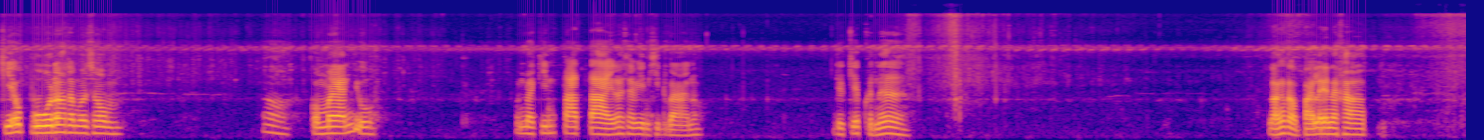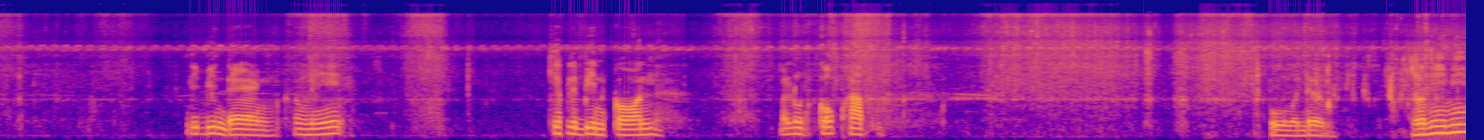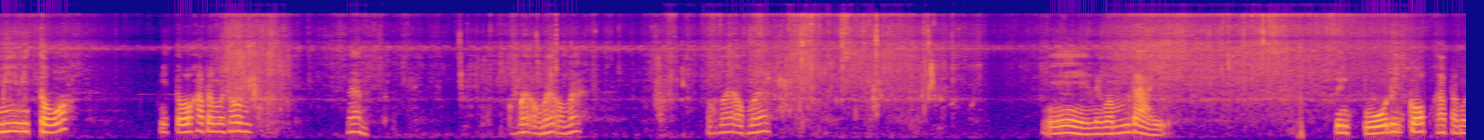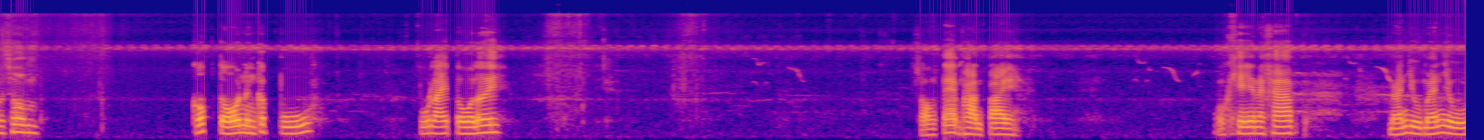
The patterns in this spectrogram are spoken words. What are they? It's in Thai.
เกี๊ยวปูนะท่านผู้ชม อ๋อก็แมนอยู่ มันมากินปลาตายเนาะชาวินคิดว่าเนาะเดี๋ยวเก็บกันเนอร์หลังต่อไปเลยนะครับริบบินแดงตรงนี้ เก็บริบบินก่อนมาหลุดกบครับ ปูเหมือนเดิมเออมีมีมีมีโตะมีโตะครับท่านผู้ชม นั่น ออกมาออกมาออกมา ออกมาออกมา นี่นึกว่ามันได้ดึงปูดึงกบครับท่านผู้ชม กบโตหนึ่งกับปู ปูลายโตเลยสองแต้มผ่านไป โอเคนะครับแมนอยู่แมนอยู่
